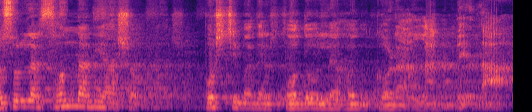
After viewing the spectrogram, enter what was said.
রসুল্লাহর সন্ধ্যা নিয়ে আসো। পশ্চিমাদের পদলেহন করা লাগবে না।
